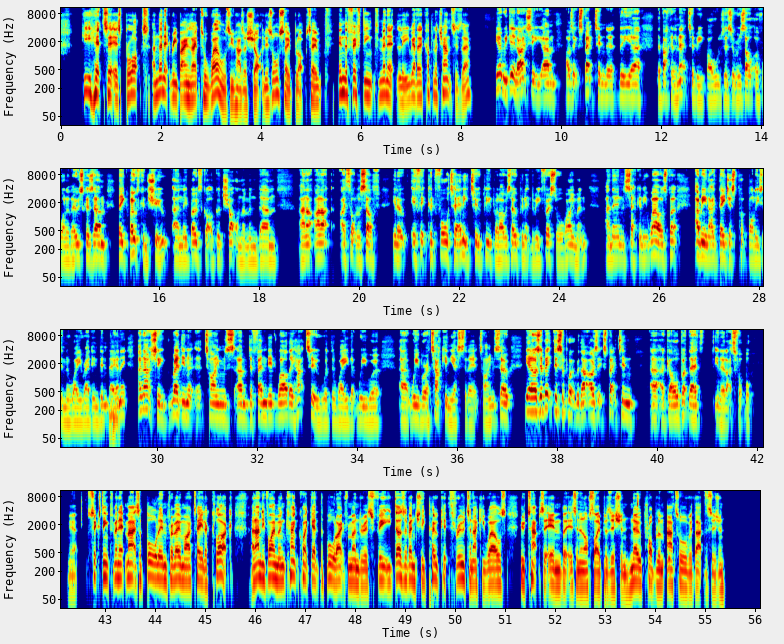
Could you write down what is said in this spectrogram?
He hits it, it's blocked, and then it rebounds out to Wells, who has a shot and is also blocked. So in the 15th minute, Lee, we had a couple of chances there. Yeah, we did actually. Um, I was expecting the the uh, the back of the net to be bowled as a result of one of those because um, they both can shoot and they both got a good shot on them. And um, and I, and I, I thought to myself, you know, if it could fall to any two people, I was hoping it to be first of all Weimann and then secondly Wells. But I mean, I, they just put bodies in the way Reading, didn't they? Mm. And they, and actually Reading at, at times um, defended well. They had to with the way that we were uh, we were attacking yesterday at times. So yeah, I was a bit disappointed with that. I was expecting uh, a goal, but there, you know, that's football. Yeah. 16th minute, Matt, it's a ball in from Omar Taylor-Clarke. And Andy Weimann can't quite get the ball out from under his feet. He does eventually poke it through to Nakhi Wells, who taps it in, but is in an offside position. No problem at all with that decision.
